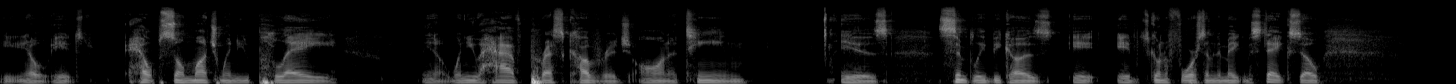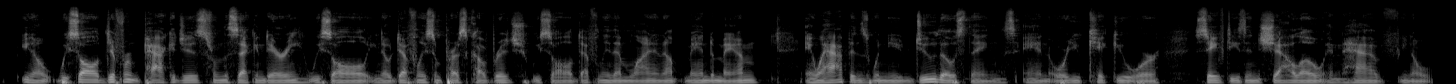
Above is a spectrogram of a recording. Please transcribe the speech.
you know, it helps so much when you play you know, when you have press coverage on a team is simply because it it's going to force them to make mistakes. So, you know, we saw different packages from the secondary. We saw, you know, definitely some press coverage. We saw definitely them lining up man to man. And what happens when you do those things and or you kick your safeties in shallow and have, you know,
